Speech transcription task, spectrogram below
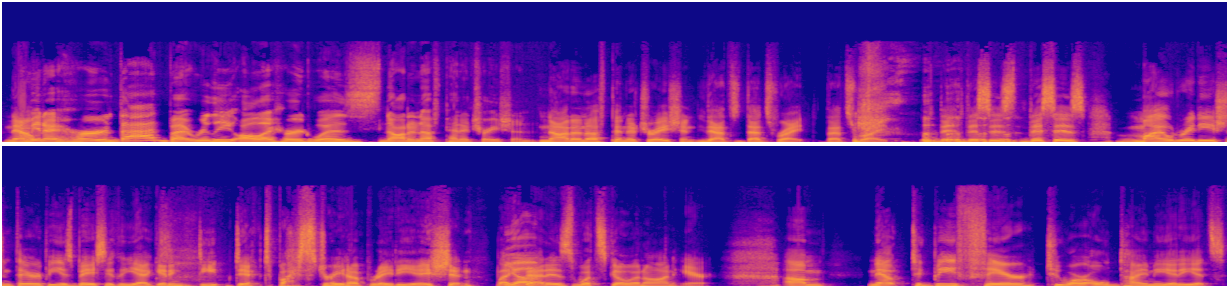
Now I mean, I heard that, but really all I heard was not enough penetration. not enough penetration. That's that's right. That's right. Th- this is this is mild radiation therapy is basically yeah getting deep dicked by straight up radiation like Yup. that is what's going on here um now to be fair to our old timey idiots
